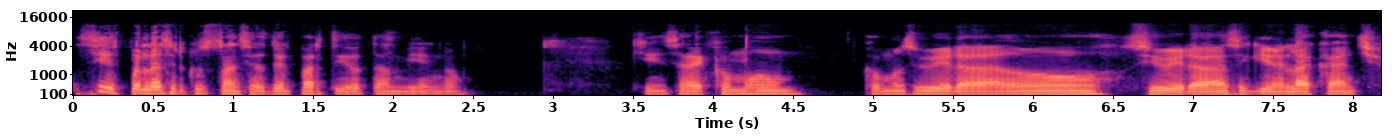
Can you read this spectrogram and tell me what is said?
Sí, es por las circunstancias del partido también, ¿no? Quién sabe cómo, cómo se hubiera dado, si hubiera seguido en la cancha.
